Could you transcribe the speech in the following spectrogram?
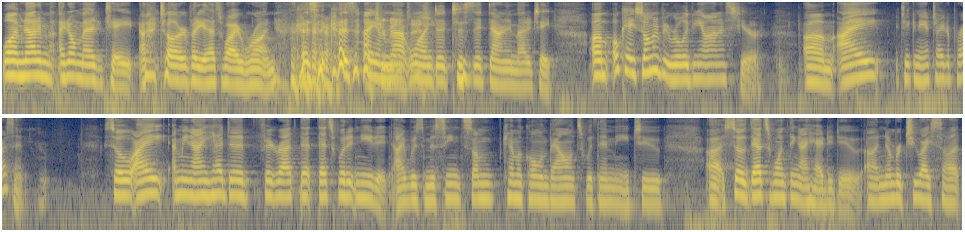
Well, I'm not. A, I don't meditate. I tell everybody that's why I run because because I am not one to, to sit down and meditate. Um, okay, so I'm going to be really be honest here. Um, I take an antidepressant. So I, I mean, I had to figure out that that's what it needed. I was missing some chemical imbalance within me to, uh, so that's one thing I had to do. Uh, number two, I sought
